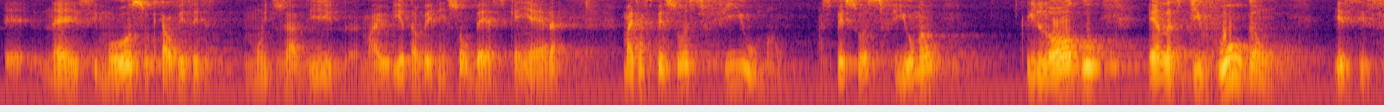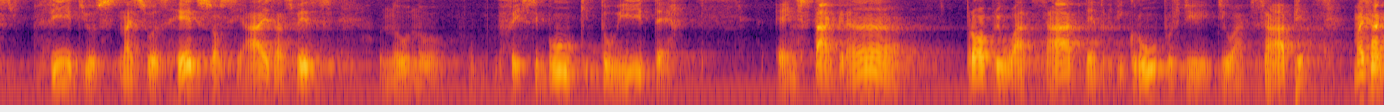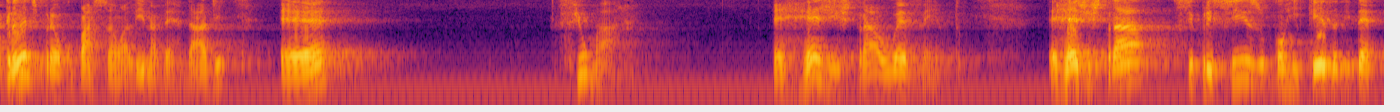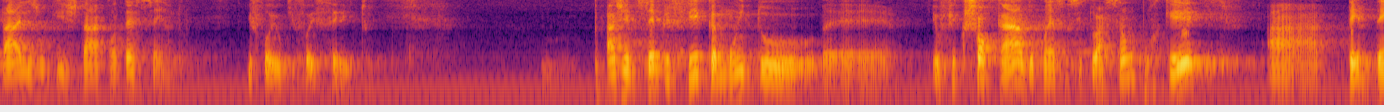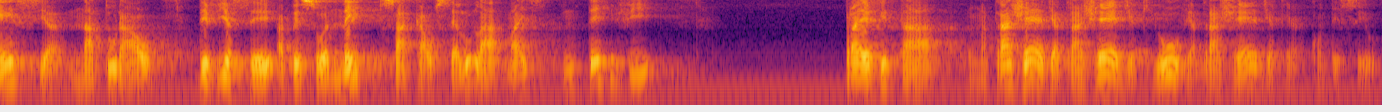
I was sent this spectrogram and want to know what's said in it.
é, né, esse moço, que talvez eles muitos ali, a maioria talvez nem soubesse quem era, mas as pessoas filmam, as pessoas filmam e logo elas divulgam esses vídeos nas suas redes sociais, às vezes no, no Facebook, Twitter, Instagram, próprio WhatsApp, dentro de grupos de, de WhatsApp, mas a grande preocupação ali, na verdade, é filmar, é registrar o evento, é registrar, se preciso, com riqueza de detalhes, o que está acontecendo. E foi o que foi feito. A gente sempre fica muito. É, eu fico chocado com essa situação, porque a tendência natural devia ser a pessoa nem sacar o celular, mas intervir para evitar uma tragédia, a tragédia que houve, a tragédia que aconteceu.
